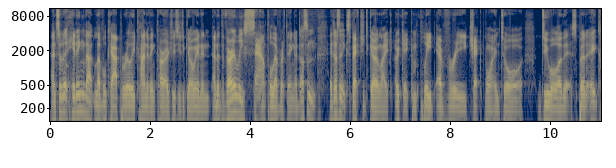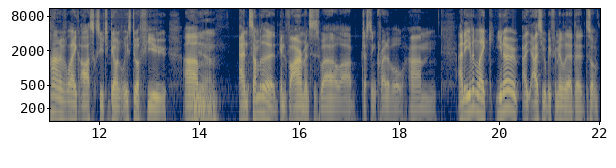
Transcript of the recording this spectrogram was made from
and sort of hitting that level cap really kind of encourages you to go in and, and at the very least sample everything. It doesn't it doesn't expect you to go like okay complete every checkpoint or do all of this, but it kind of like asks you to go and at least do a few. Um, Yeah. and some of the environments as well are just incredible. Um, and even like you know, as you'll be familiar, the, sort of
